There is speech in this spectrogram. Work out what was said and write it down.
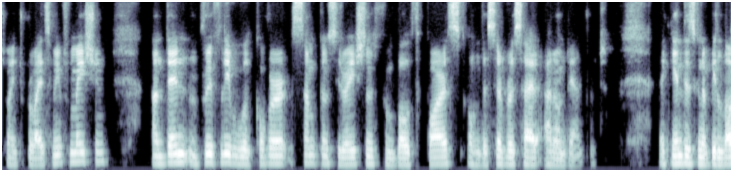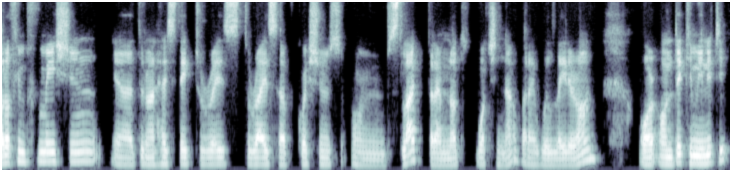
trying to provide some information. And then briefly, we will cover some considerations from both parts on the server side and on the Android. Again, there's going to be a lot of information. Uh, do not hesitate to raise to rise up questions on Slack that I'm not watching now, but I will later on, or on the community.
